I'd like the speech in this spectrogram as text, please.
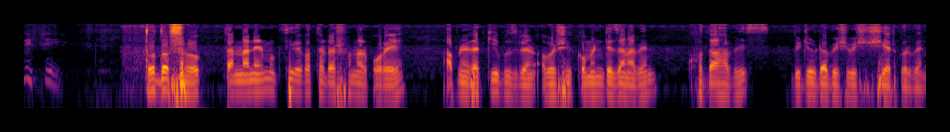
দিছে। তো দর্শক তার নানির মুখ থেকে কথাটা শোনার পরে আপনারা কি বুঝলেন অবশ্যই কমেন্টে জানাবেন। খোদা হাফিজ। ভিডিওটা বেশি বেশি শেয়ার করবেন।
